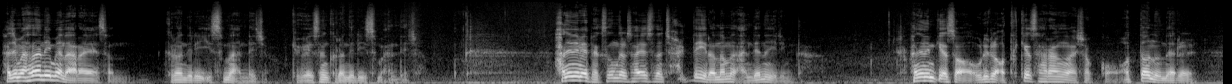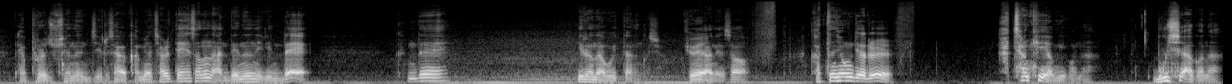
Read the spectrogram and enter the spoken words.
하지만 하나님의 나라에선 그런 일이 있으면 안 되죠. 교회에선 그런 일이 있으면 안 되죠. 하나님의 백성들 사이에서는 절대 일어나면 안 되는 일입니다. 하나님께서 우리를 어떻게 사랑하셨고 어떤 은혜를 베풀어 주셨는지를 생각하면 절대 해서는 안 되는 일인데 근데 일어나고 있다는 거죠. 교회 안에서 같은 형제를 하찮게 여기거나 무시하거나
